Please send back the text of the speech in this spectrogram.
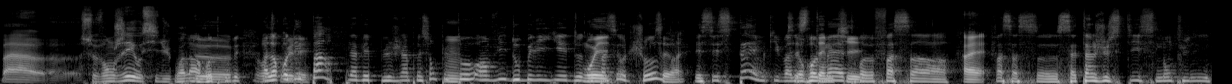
bah, euh, se venger aussi du coup. voilà, de retrouver. Alors au les- départ, il avait, j'ai l'impression, plutôt envie d'oublier, de, de Oui, passer à autre chose. Et c'est STEM qui va le remettre qui face à, Ouais. face à ce- cette injustice non punie.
